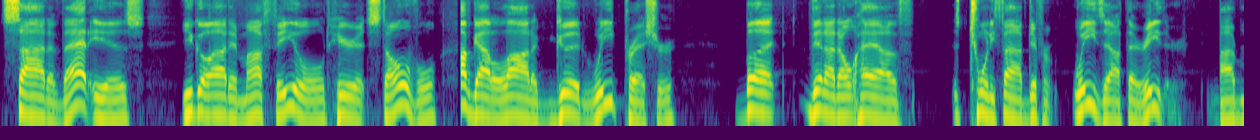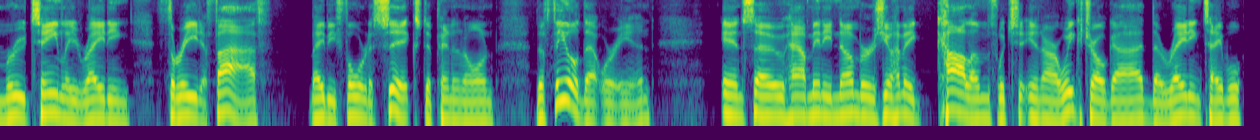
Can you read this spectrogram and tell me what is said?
side of that is you go out in my field here at Stoneville, I've got a lot of good weed pressure but then I don't have 25 different weeds out there either. I'm routinely rating three to five, maybe four to six, depending on the field that we're in. And so, how many numbers, you know, how many columns, which in our weed control guide, the rating table,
